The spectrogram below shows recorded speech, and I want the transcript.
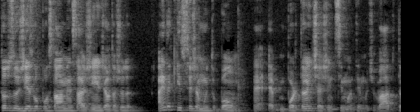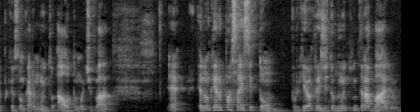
todos os dias vou postar uma mensagem de autoajuda. Ainda que isso seja muito bom, é, é, importante a gente se manter motivado, até porque eu sou um cara muito automotivado. É, eu não quero passar esse tom, porque eu acredito muito em trabalho,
